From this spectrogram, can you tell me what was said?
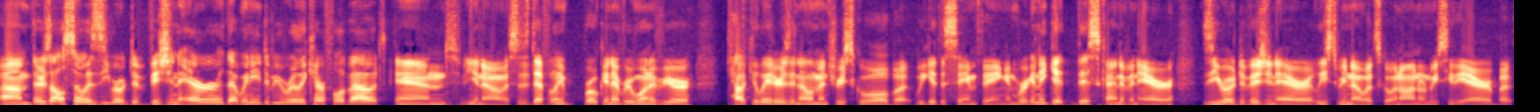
Um, there's also a zero division error that we need to be really careful about, and you know this has definitely broken every one of your calculators in elementary school, but we get the same thing, and we're going to get this kind of an error, zero division error. At least we know what's going on when we see the error, but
